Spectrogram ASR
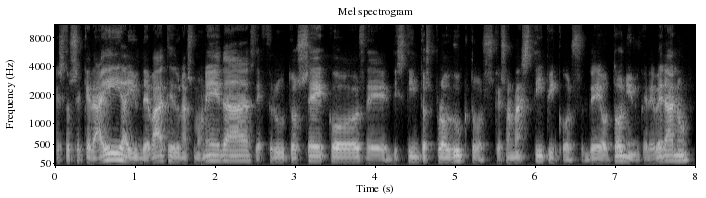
Esto se queda ahí, hay un debate de unas monedas, de frutos secos, de distintos productos que son más típicos de otoño que de verano,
